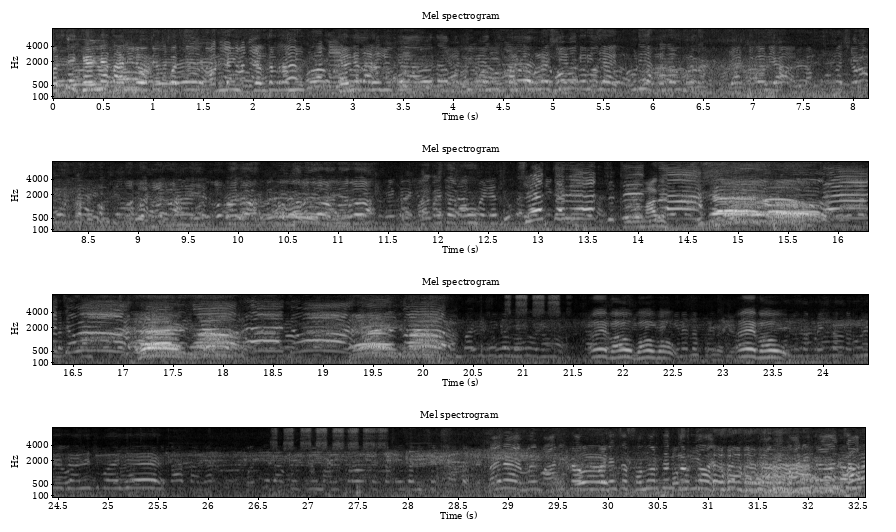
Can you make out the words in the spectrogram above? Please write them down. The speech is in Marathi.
पत्ते खेळण्यात आलेले होते. पत्ते ऑनलाईन जंगल रमी खेळण्यात आलेले होते. या ठिकाणी संपूर्ण शेतकरी जे आहेत. पुढे या ठिकाणी हा संपूर्ण शेतकरी शेतकरी एकजुटीचा मागे. जय जवान! जय जवान! ए भाऊ भाऊ भाऊ. ए भाऊ. नाही नाही मी माणिकराव समर्थन करतोय. आम्ही माणिकरावांचं-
